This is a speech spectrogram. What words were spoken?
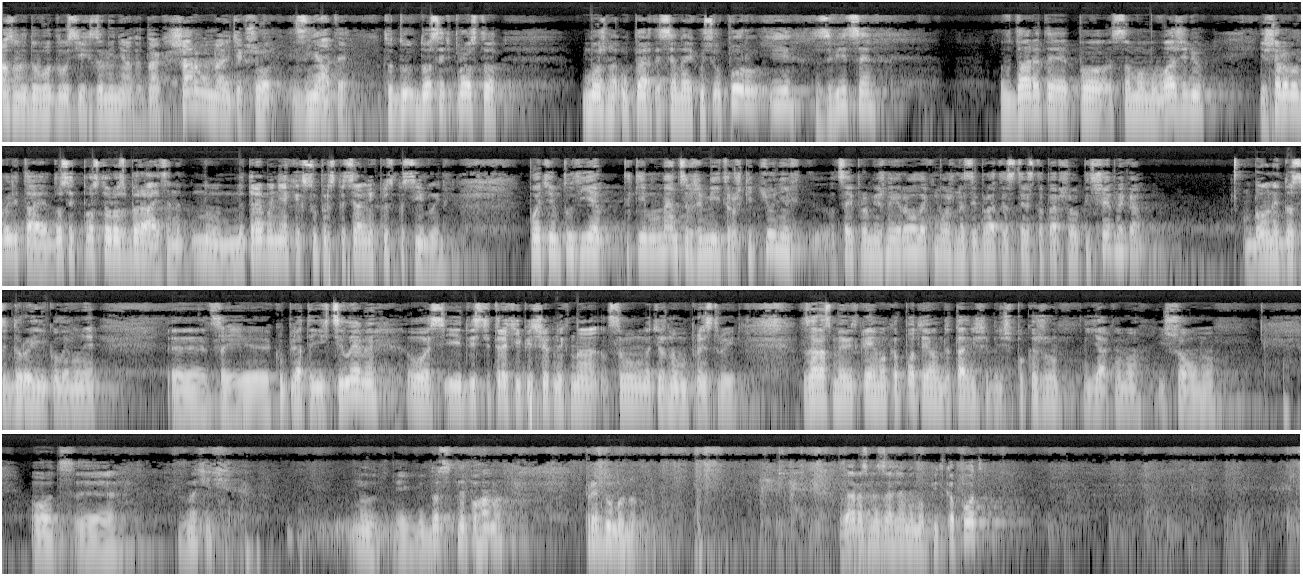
разу не доводилось їх заміняти. Так? Шарву навіть якщо зняти, то досить просто можна упертися на якусь опору і звідси вдарити по самому важелю, і шарова вилітає. Досить просто розбирається. Ну, не треба ніяких суперспеціальних приспосіблень. Потім тут є такий момент, це вже мій трошки тюнінг. Цей проміжний ролик можна зібрати з 301 підшипника, бо вони досить дорогі, коли вони цей, е, купляти їх цілими. Ось, і 203-й підшипник на самому натяжному пристрої. Зараз ми відкриємо капот, я вам детальніше більше покажу, як воно і що воно. От, е, значить, ну, якби досить непогано придумано. Зараз ми заглянемо під капот.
